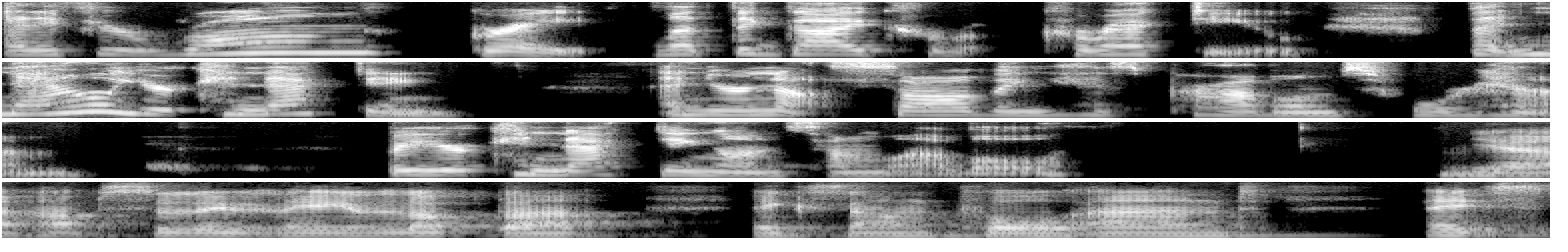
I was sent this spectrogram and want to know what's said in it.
And if you're wrong great let the guy cor- correct you. But now you're connecting and you're not solving his problems for him but you're connecting on some level. Yeah, absolutely. I love that example. And it's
